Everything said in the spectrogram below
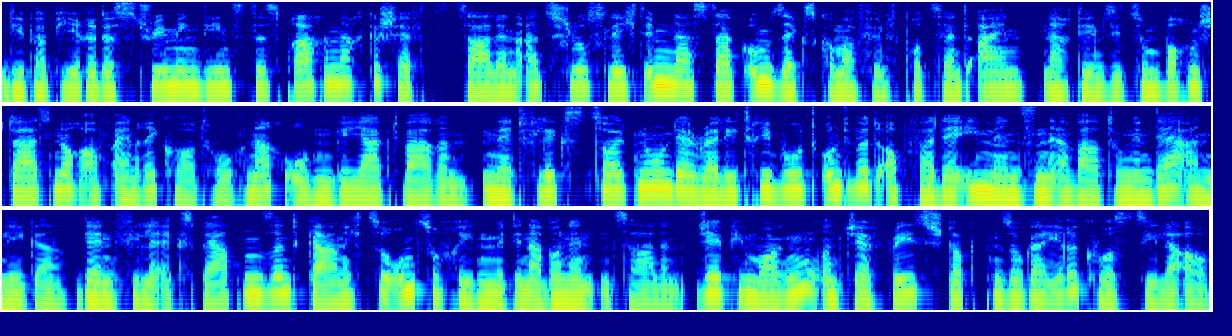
Die Papiere des Streamingdienstes brachen nach Geschäftszahlen als Schlusslicht im Nasdaq um 6,5 Prozent ein, nachdem sie zum Wochenstart noch auf ein Rekordhoch nach oben gejagt waren. Netflix zollt nun der Rallye Tribut und wird Opfer der immensen Erwartungen der Anleger. Denn viele Experten sind gar nicht so unzufrieden mit den Abonnentenzahlen. JP Morgan und Jeffries stockten sogar ihre Kursziele auf.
